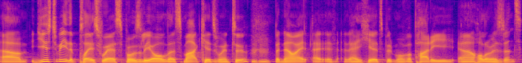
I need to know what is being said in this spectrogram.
Um, it used to be the place where supposedly all the smart kids went to, Mm-hmm. but now I, I, I hear it's a bit more of a party uh, hall of residence.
